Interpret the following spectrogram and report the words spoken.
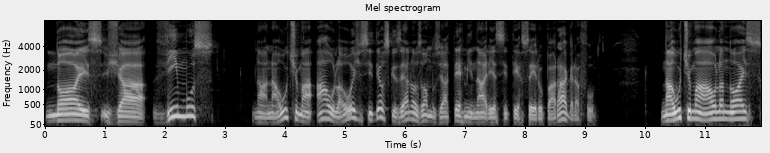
nós já vimos na, na última aula, hoje, se Deus quiser, nós vamos já terminar esse terceiro parágrafo. Na última aula, nós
